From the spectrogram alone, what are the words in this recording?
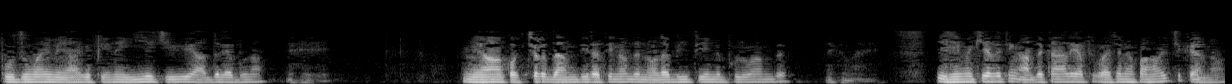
පුදුමයි මෙයාගේ පින ඊයේ කිව්වේ අද ලැබුණා. මෙයා කොච්චර දන් දීලා තිනවද නොලැබී තියෙන්න පුළුවන්ද? එහෙමයි. එහෙම කියලා ඉතින් අද කාලේ අපි වචන පාවිච්චි කරනවා.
